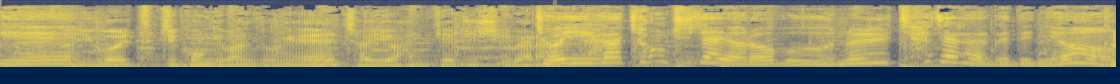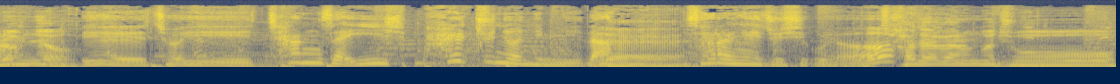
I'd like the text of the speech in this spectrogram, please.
예. 어, 6월 특집 공개 방송에 저희와 함께 해주시기 바랍니다. 저희가 청취자 여러분을 찾아가거든요. 그럼요. 예, 저희 창사 28주년입니다. 네. 사랑해 주시고요. 찾아가는 거 좋,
